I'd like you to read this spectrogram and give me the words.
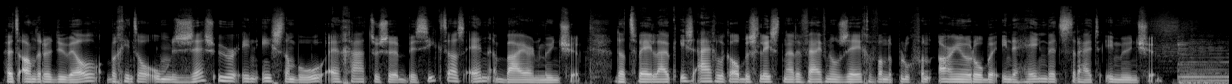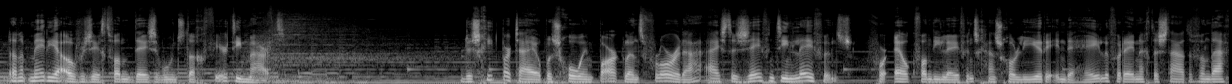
Het andere duel begint al om 6 uur in Istanbul en gaat tussen Besiktas en Bayern München. Dat tweeluik is eigenlijk al beslist na de 5-0 zege van de ploeg van Arjen Robben in de heenwedstrijd in München. Dan het mediaoverzicht van deze woensdag 14 maart. De schietpartij op een school in Parkland, Florida, eiste 17 levens. Voor elk van die levens gaan scholieren in de hele Verenigde Staten vandaag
